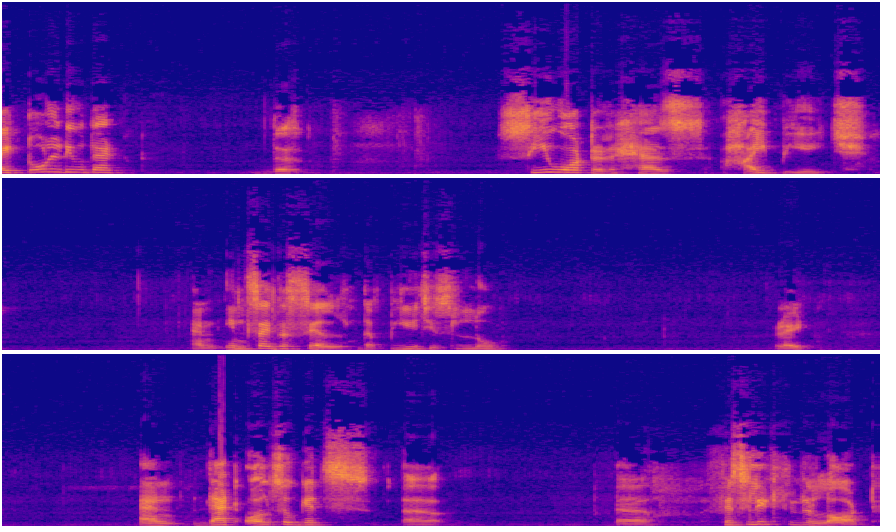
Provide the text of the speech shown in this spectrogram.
I told you that the seawater has high pH and inside the cell the pH is low right? And that also gets uh, uh, facilitated a lot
